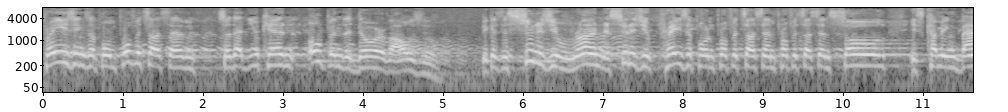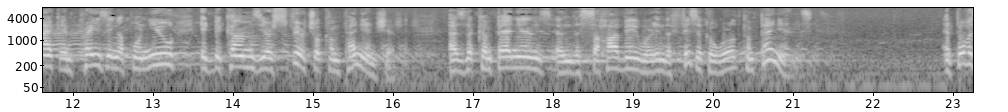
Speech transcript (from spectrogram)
praisings upon Prophet so that you can open the door of awzu. Because as soon as you run, as soon as you praise upon Prophet Prophet's soul is coming back and praising upon you, it becomes your spiritual companionship. As the companions and the Sahabi were in the physical world companions. And Prophet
